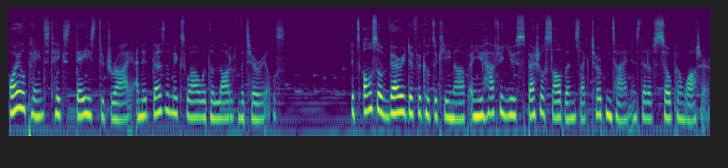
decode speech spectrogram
Oil paint takes days to dry and it doesn't mix well with a lot of materials. It's also very difficult to clean up and you have to use special solvents like turpentine instead of soap and water.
